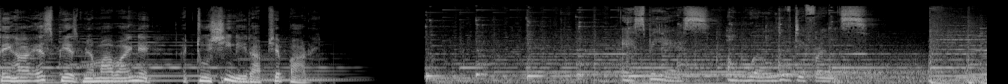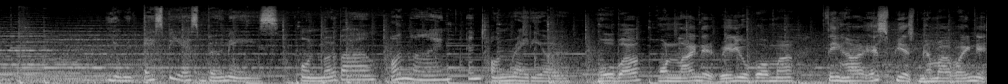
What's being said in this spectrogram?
သင်ဟာ SPS မြန်မာပိုင်းနဲ့အတူရှိနေတာဖြစ်ပါတယ် SBS A world of difference You're with SBS Burmese on mobile, online and on radio mobile online နဲ့ radio ပေါ်မှာသင်ဟာ SPS မြန်မာပိုင်းနဲ့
